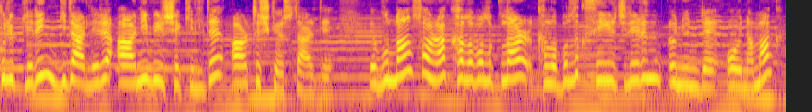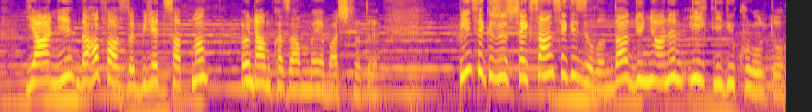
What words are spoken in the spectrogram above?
kulüplerin giderleri ani bir şekilde artış gösterdi. Ve bundan sonra kalabalıklar kalabalık seyircilerin önünde oynamak yani daha fazla bilet satmak önem kazanmaya başladı. 1888 yılında dünyanın ilk ligi kuruldu.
